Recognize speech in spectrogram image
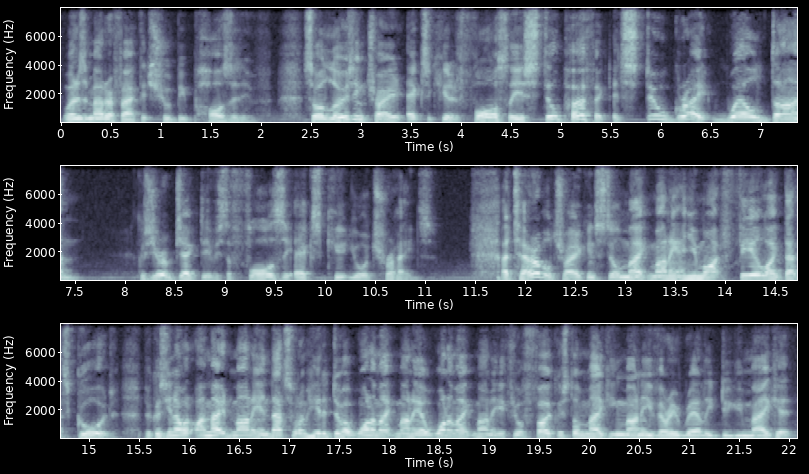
when as a matter of fact, it should be positive. So, a losing trade executed flawlessly is still perfect, it's still great, well done, because your objective is to flawlessly execute your trades. A terrible trade can still make money, and you might feel like that's good because you know what? I made money, and that's what I'm here to do. I want to make money. I want to make money. If you're focused on making money, very rarely do you make it.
